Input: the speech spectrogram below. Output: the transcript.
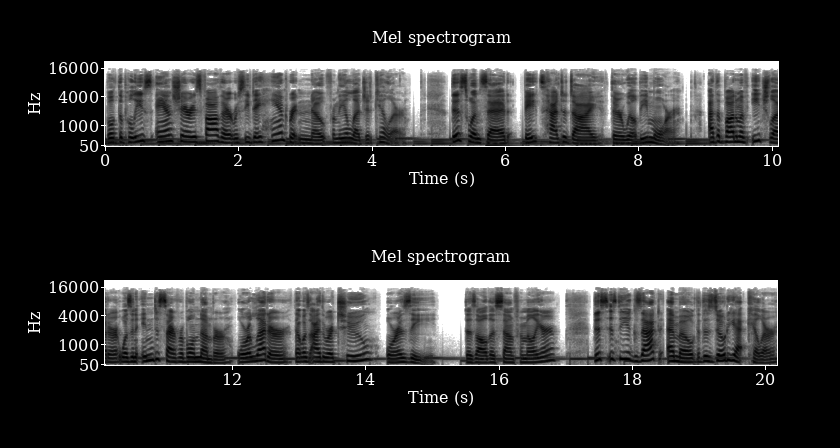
both the police and Cheri's father received a handwritten note from the alleged killer. This one said, Bates had to die, there will be more. At the bottom of each letter was an indecipherable number or letter that was either a 2 or a Z. Does all this sound familiar? This is the exact MO that the Zodiac Killer,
